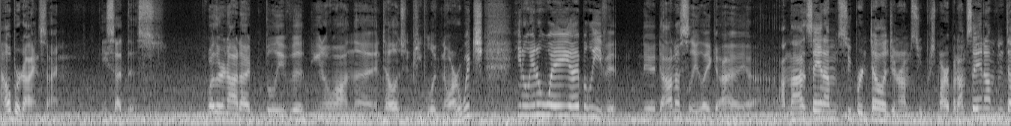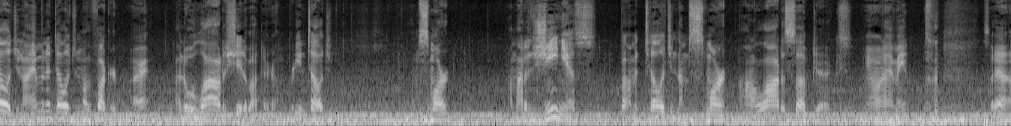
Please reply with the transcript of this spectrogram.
Albert Einstein, he said this. Whether or not I believe it, you know, on the intelligent people ignore, which, you know, in a way I believe it. Dude, honestly, like I, I'm not saying I'm super intelligent or I'm super smart, but I'm saying I'm intelligent. I am an intelligent motherfucker. All right, I know a lot of shit about there. I'm pretty intelligent. I'm smart. I'm not a genius, but I'm intelligent. I'm smart on a lot of subjects. You know what I mean? so yeah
